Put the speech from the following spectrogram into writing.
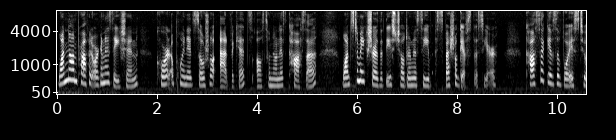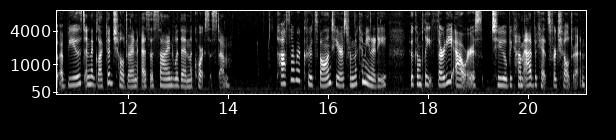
One nonprofit organization, Court Appointed Social Advocates, also known as CASA, wants to make sure that these children receive special gifts this year. CASA gives a voice to abused and neglected children as assigned within the court system. CASA recruits volunteers from the community who complete 30 hours to become advocates for children.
